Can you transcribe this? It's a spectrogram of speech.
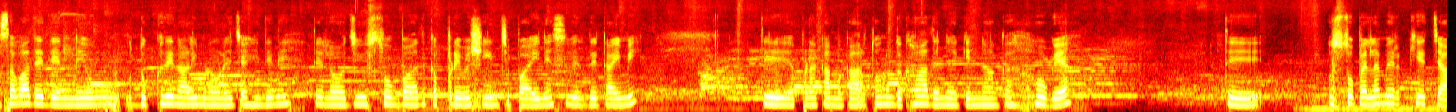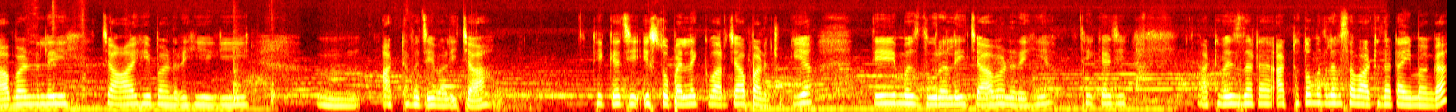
ਸਭਾ ਦੇ ਦਿਨ ਨੇ, ਉਹ ਦੁੱਖ ਦੇ ਨਾਲ ਹੀ ਮਨਾਉਣੇ ਚਾਹੀਦੇ ਨੇ। ਤੇ ਲਓ ਜੀ, ਉਸ ਤੋਂ ਬਾਅਦ ਕੱਪੜੇ ਮਸ਼ੀਨ 'ਚ ਪਾਏ ਨੇ ਸਵੇਰ ਦੇ ਟਾਈਮ ਹੀ। ਤੇ ਆਪਣਾ ਕੰਮਕਾਰ ਤੁਹਾਨੂੰ ਦਿਖਾ ਦਿੰਨੇ ਆ ਕਿੰਨਾ ਕੁ ਹੋ ਗਿਆ। ਤੇ ਉਸ ਤੋਂ ਪਹਿਲਾਂ ਮੈਂ ਰੱਖੀ ਹੈ ਚਾਹ ਬਣਨ ਲਈ। ਚਾਹ ਹੀ ਬਣ ਰਹੀ ਹੈਗੀ 8 ਵਜੇ ਵਾਲੀ ਚਾਹ। ਠੀਕ ਹੈ ਜੀ, ਇਸ ਤੋਂ ਪਹਿਲਾਂ ਇੱਕ ਵਾਰ ਚਾਹ ਬਣ ਚੁੱਕੀ ਆ ਤੇ ਮਜ਼ਦੂਰਾਂ ਲਈ ਚਾਹ ਬਣ ਰਹੀ ਆ, ਠੀਕ ਹੈ ਜੀ। 8 ਵਜੇ ਦਾ ਟਾਈਮ 8 ਤੋਂ ਮਤਲਬ ਸਵਾ ਅੱਠ ਦਾ ਟਾਈਮ ਆਗਾ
